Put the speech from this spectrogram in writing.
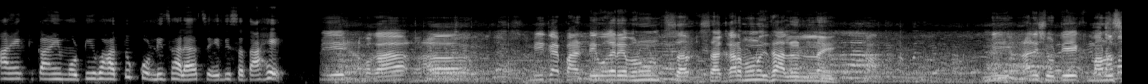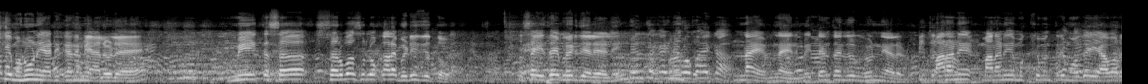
अनेक ठिकाणी मोठी वाहतूक कोंडी झाल्याचे दिसत आहे. मी बघा मी काय पार्टी वगैरे म्हणून सरकार सहकार म्हणून इथं आलेलो नाही. मी आणि शेवटी एक माणुसकी म्हणून या ठिकाणी मी आलेलो आहे. मी तसं सर्वच लोकांना भेटी देतो. तसं इथे भेट दिलेली नाही नाही मी त्यांचा निरोप घेऊन नाही आलेलो. माननीय माननीय मुख्यमंत्री महोदय यावर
